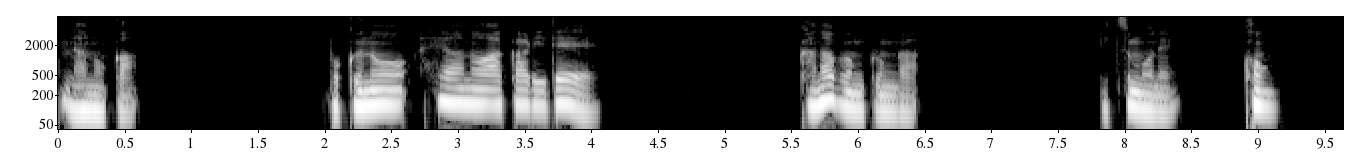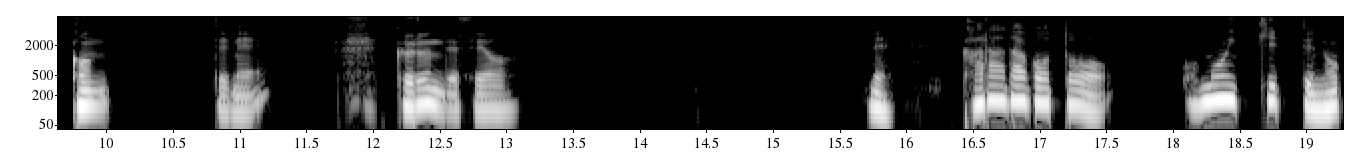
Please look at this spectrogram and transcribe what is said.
なのか、僕の部屋の明かりで、かなぶんくんが、いつもね、コン、コンってね、来るんですよ。で、体ごと思いっきってノッ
